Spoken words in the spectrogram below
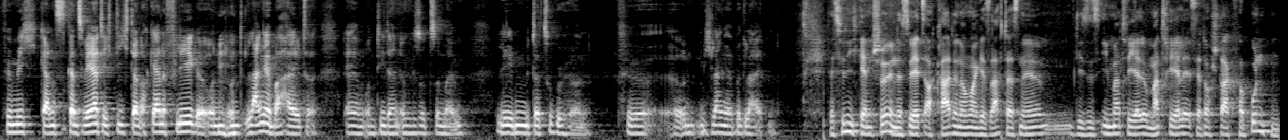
für mich ganz, ganz wertig, die ich dann auch gerne pflege und, Mhm. und lange behalte ähm, und die dann irgendwie so zu meinem Leben mit dazugehören für, äh, und mich lange begleiten. Das finde ich ganz schön, dass du jetzt auch gerade nochmal gesagt hast, ne, dieses Immaterielle und Materielle ist ja doch stark verbunden.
